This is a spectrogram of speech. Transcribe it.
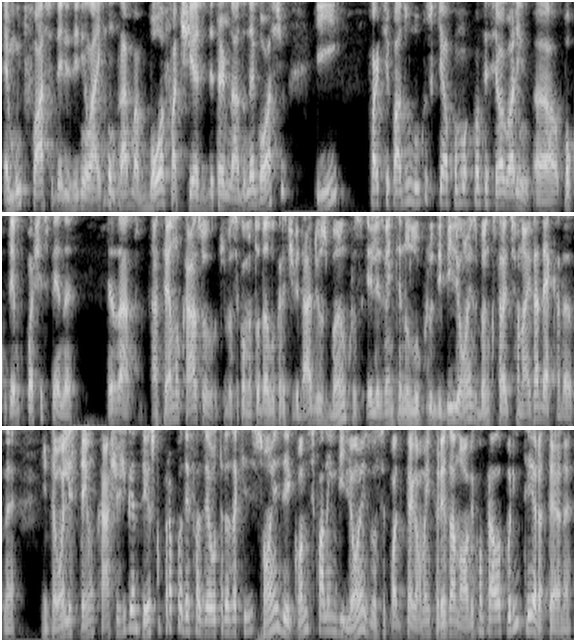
é muito fácil deles irem lá e comprar uma boa fatia de determinado negócio e participar dos lucros, que é como aconteceu agora em, há pouco tempo com a XP, né? Exato. Até no caso que você comentou da lucratividade, os bancos, eles vêm tendo lucro de bilhões, bancos tradicionais há décadas, né? Então eles têm um caixa gigantesco para poder fazer outras aquisições e quando se fala em bilhões, você pode pegar uma empresa nova e comprá-la por inteira até, né?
